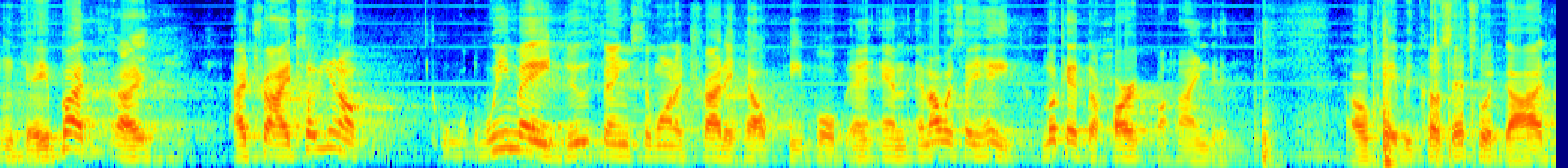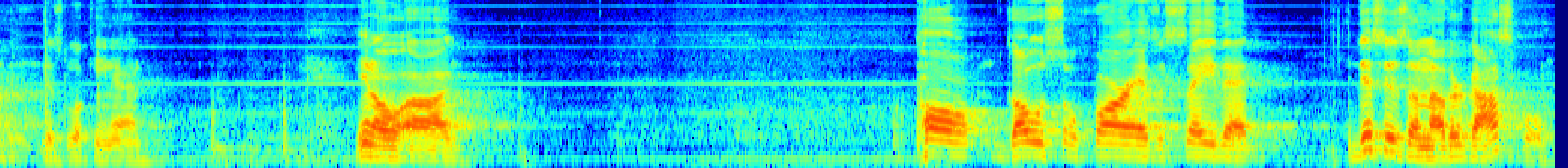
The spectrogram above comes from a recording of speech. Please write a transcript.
Okay, but I, I tried. So, you know, we may do things to want to try to help people, and, and, and I would say, hey, look at the heart behind it. Okay, because that's what God is looking at. You know, uh, Paul goes so far as to say that this is another gospel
